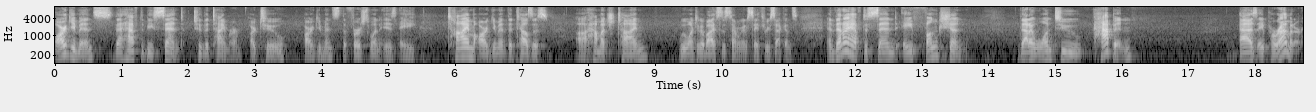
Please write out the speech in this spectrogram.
arguments that have to be sent to the timer are two arguments. The first one is a time argument that tells us uh, how much time we want to go by. So this time we're going to say three seconds. And then I have to send a function that I want to happen as a parameter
